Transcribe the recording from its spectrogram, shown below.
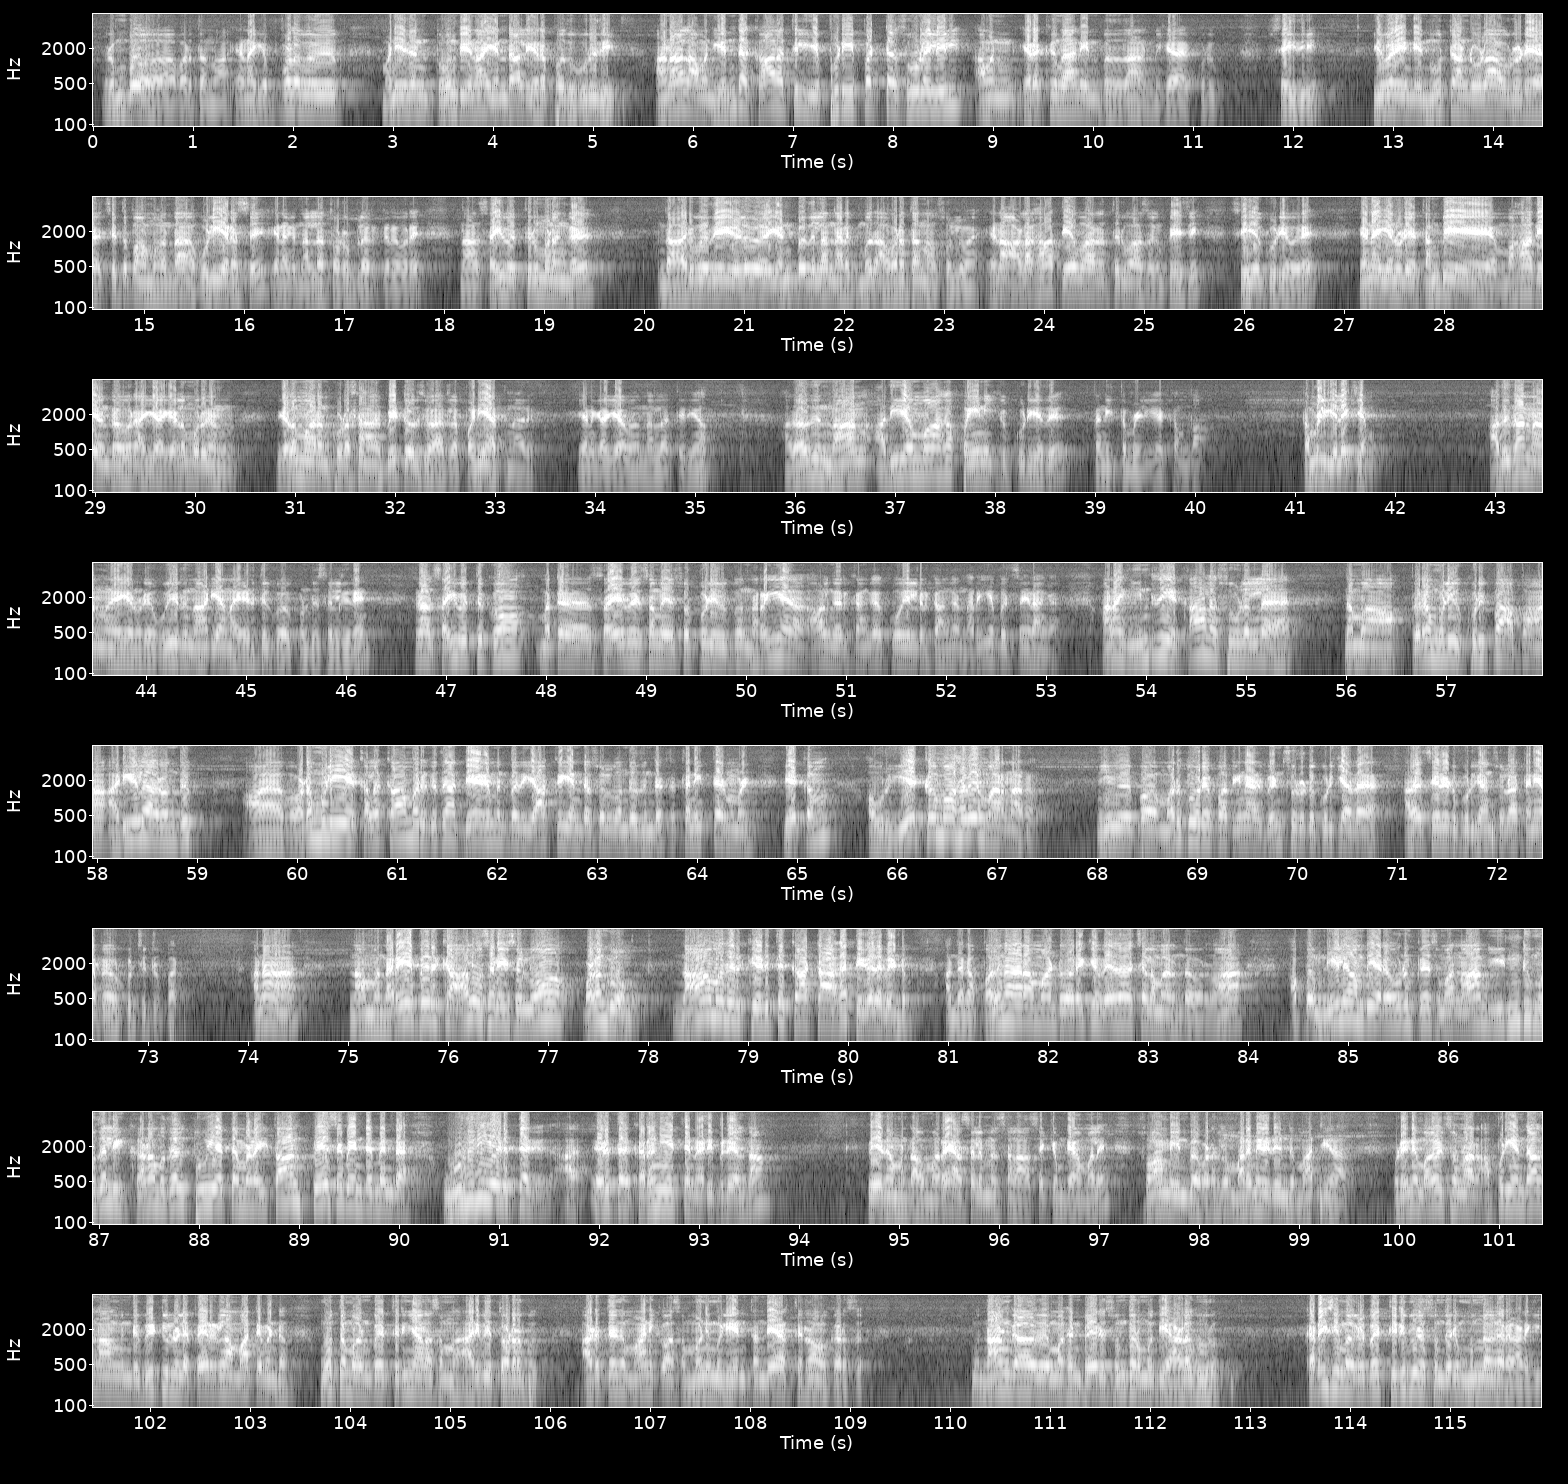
ரொம்ப வருத்தம் தான் ஏன்னா எவ்வளவு மனிதன் தோன்றினா என்றால் இறப்பது உறுதி. ஆனால் அவன் எந்த காலத்தில் எப்படிப்பட்ட சூழலில் அவன் இறக்குனான் என்பதுதான் மிக குறி செய்தி. இவர் இன்றைய நூற்றாண்டு அவருடைய சித்தப்பா மகன் தான் ஒளியரசு. எனக்கு நல்ல தொடர்பில் இருக்கிறவர். நான் சைவ திருமணங்கள் இந்த அறுபது எழுபது எண்பதுலாம் நடக்கும்போது அவரை தான் நான் சொல்லுவேன். ஏன்னா அழகாக தேவார திருவாசகம் பேசி செய்யக்கூடியவர். ஏன்னா என்னுடைய தம்பி மகாதேவன்றவர் ஐயா இளமுருகன் இளமாறன் கூட தான் வீட்டு வரிசைவாரில் பணியாற்றினார். எனக்கு ஐயா நல்லா தெரியும். அதாவது நான் அதிகமாக பயணிக்கக்கூடியது தனித்தமிழ் இயக்கம்தான். தமிழ் இலக்கியம். அதுதான் நான் என்னுடைய உயிர் நாடியாக நான் எடுத்து கொண்டு செல்கிறேன். ஏன்னா சைவத்துக்கும் மற்ற சைவ சமய சொற்பொழிவுக்கும் நிறைய ஆளுங்க இருக்காங்க கோயில் இருக்காங்க நிறைய பேர் செய்கிறாங்க ஆனால் இன்றைய கால சூழலில் நம்ம பிறமொழி குறிப்பாக அப்போ அடிகளார் வந்து வடமொழியை கலக்காமல் இருக்குதான் தேகம் என்பது யாக்கை என்ற சொல் வந்ததுன்றது தனித்தமிழ் இயக்கம் அவர் இயக்கமாகவே மாறினார் அவர். நீங்கள் இப்போ மருத்துவரை பார்த்தீங்கன்னா வெண் சுருட்டு குடிக்காத அதாவது சிகரெட்டு குடிக்கான்னு சொல்ல தனியாக போய் அவர் குடிச்சிட்டு இருப்பார் ஆனால் நாம் நிறைய பேருக்கு ஆலோசனை சொல்லுவோம் வழங்குவோம். நாம் அதற்கு எடுத்துக்காட்டாக திகழ வேண்டும். அந்த நான் பதினாறாம் ஆண்டு வரைக்கும் வேதாச்சலமாக இருந்தவர் தான். அப்போ நீலாம்பியர் அவரும் பேசுமா நாம் இன்று முதல் இக்கண முதல் தூய தமிழைத்தான் தான் பேச வேண்டும் என்ற உறுதி எடுத்த எடுத்த கரணியத்தின் அடிப்படையில் தான் வேதம் என்றால் மறை அசலம் அசைக்க முடியாமலே சுவாமி என்பவர்களும் மரமேடு என்று மாற்றினார். உடனே மகள் சொன்னார் அப்படி என்றால் நாம் இந்த வீட்டில் உள்ள பெயர்களெல்லாம் மாற்ற வேண்டும். மூத்த மகன் பேர் திருஞானசம் அறிவு தொடர்பு. அடுத்தது மாணிக்கவாசம் மணிமொழியன் தந்தையார் திருநாவுக்கரசு. நான்காவது மகன் பேர் சுந்தரமூர்த்தி அழகூர். கடைசி மகள் பேர் திரிபுர சுந்தரி முன்னகர அழகி.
